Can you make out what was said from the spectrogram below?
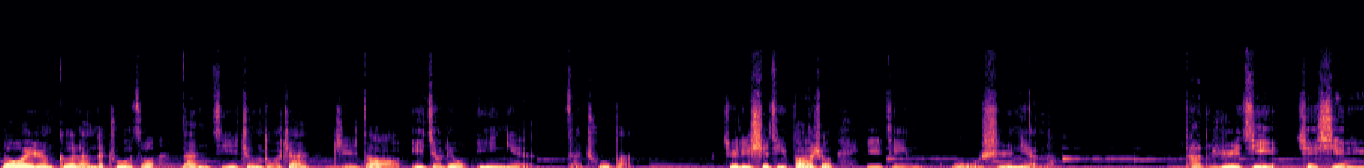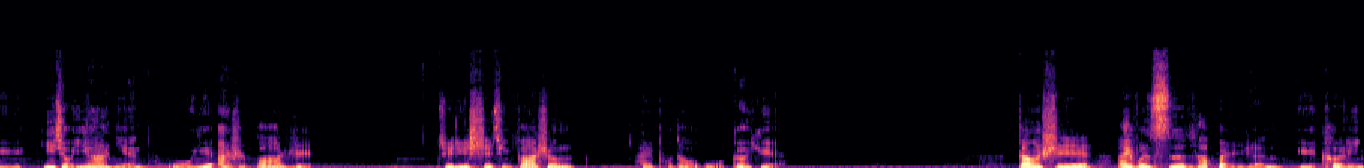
挪威人格兰的著作《南极争夺战》直到1961年才出版，距离事情发生已经五十年了。他的日记却写于1912年5月28日，距离事情发生还不到五个月。当时，埃文斯他本人与克林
